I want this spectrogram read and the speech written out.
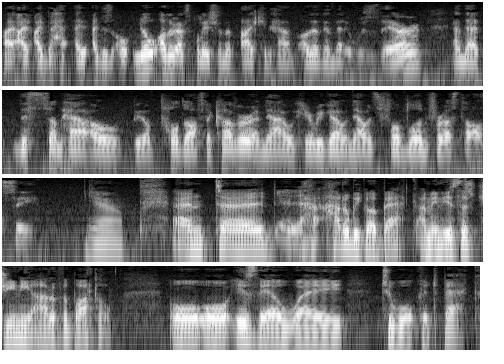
I, I, I, I, there's no other explanation that I can have other than that it was there and that this somehow, you know, pulled off the cover and now here we go. Now it's full blown for us to all see. Yeah. And, uh, how do we go back? I mean, is this genie out of the bottle or, or is there a way to walk it back?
